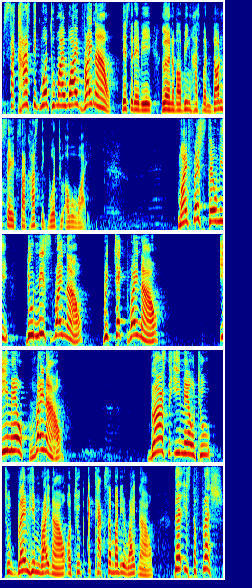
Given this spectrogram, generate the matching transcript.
sarcastic word to my wife right now. Yesterday we learned about being husband. Don't say sarcastic word to our wife. My flesh tell me, do this right now, reject right now, email right now, blast the email to, to blame him right now or to attack somebody right now. That is the flesh.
